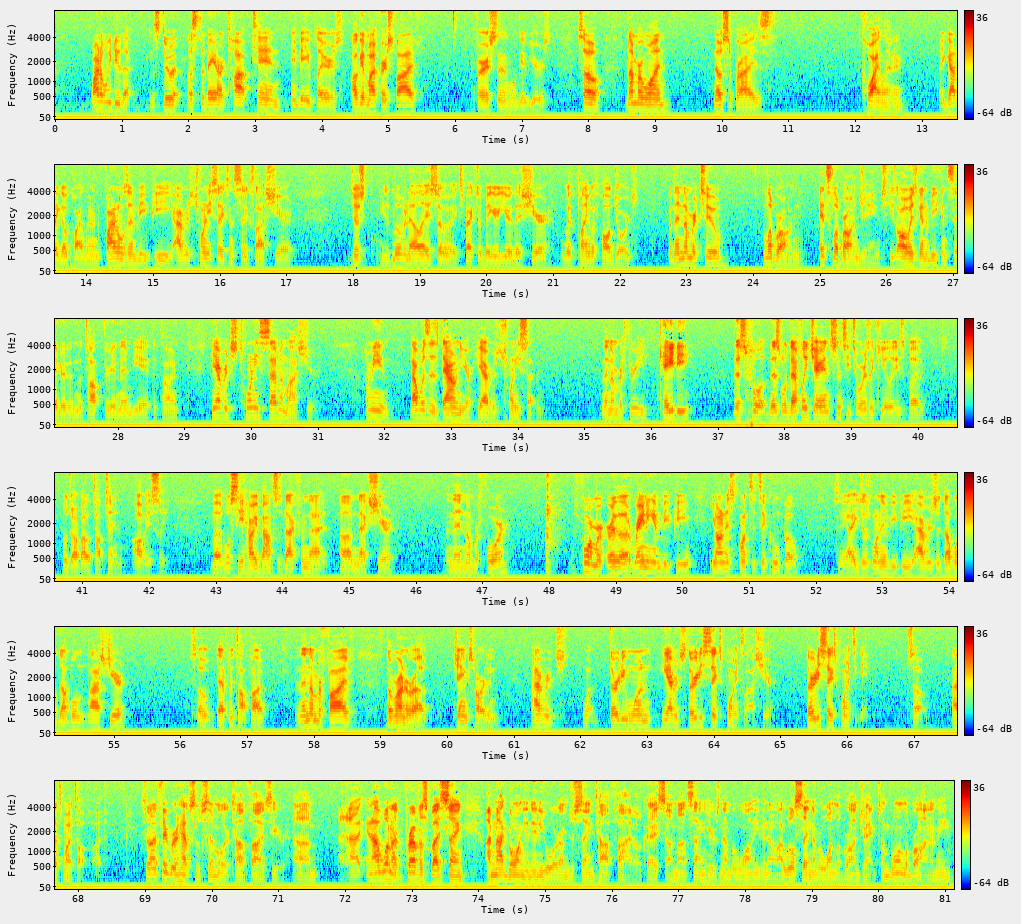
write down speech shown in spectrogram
why don't we do that? Let's do it. Let's debate our top 10 NBA players. I'll give my first five first, and then we'll give yours. So, number one, no surprise, Kawhi Leonard. I got to go Kawhi Leonard. Finals MVP, averaged 26 and 6 last year. Just he's moving to LA, so expect a bigger year this year with playing with Paul George. But then number 2, LeBron. It's LeBron James. He's always going to be considered in the top 3 in the NBA at the time. He averaged 27 last year. I mean, that was his down year. He averaged 27. Then number 3, KD. This will this will definitely change since he tore his Achilles, but he'll drop out of the top 10, obviously. But we'll see how he bounces back from that um, next year. And then number four, the former or the reigning MVP Giannis Antetokounmpo. So yeah, he just won MVP, averaged a double double last year. So definitely top five. And then number five, the runner up, James Harden, averaged what 31. He averaged 36 points last year, 36 points a game. So that's my top five. So I think we're gonna have some similar top fives here. Um, I, and I want to preface by saying I'm not going in any order. I'm just saying top five. Okay, so I'm not saying here's number one, even though I will say number one, LeBron James. I'm going LeBron. I mean,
